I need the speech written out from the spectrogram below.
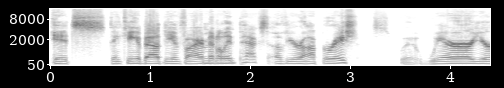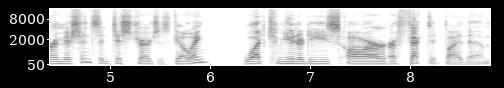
It's thinking about the environmental impacts of your operations. Where are your emissions and discharges going? What communities are affected by them?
